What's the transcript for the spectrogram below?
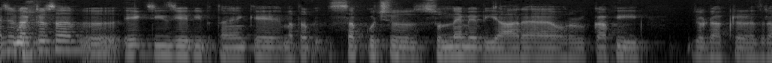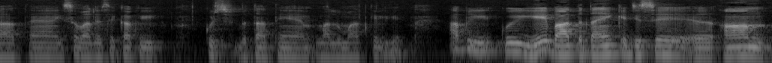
अच्छा डॉक्टर साहब एक चीज़ ये भी बताएँ कि मतलब सब कुछ सुनने में भी आ रहा है और काफ़ी जो डॉक्टर हजरात हैं इस हवाले से काफ़ी कुछ बताते हैं मालूम के लिए। अब कोई ये बात बताएँ कि जिससे आम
